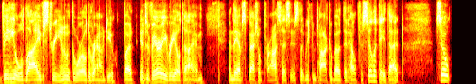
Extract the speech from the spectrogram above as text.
video live stream of the world around you, but it's very real time, and they have special processes that we can talk about that help facilitate that. So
